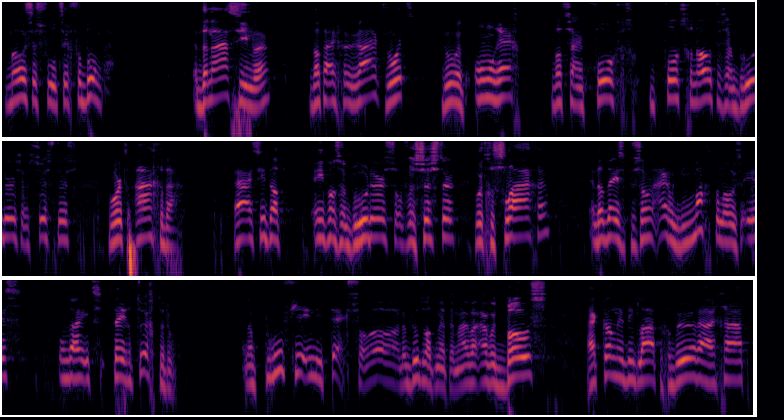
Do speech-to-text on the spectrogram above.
Mozes voelt zich verbonden. En daarnaast zien we dat hij geraakt wordt door het onrecht wat zijn volks, volksgenoten, zijn broeders en zusters wordt aangedaan. Ja, hij ziet dat een van zijn broeders of een zuster wordt geslagen en dat deze persoon eigenlijk machteloos is om daar iets tegen terug te doen. En dan proef je in die tekst van, oh, dat doet wat met hem. Hij, hij wordt boos, hij kan dit niet laten gebeuren, hij gaat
